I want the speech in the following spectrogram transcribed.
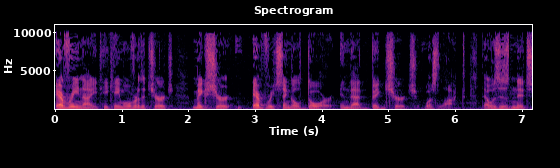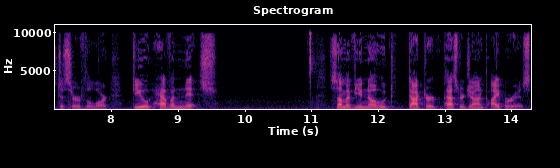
Every night, he came over to the church, make sure every single door in that big church was locked. That was his niche to serve the Lord. Do you have a niche? Some of you know who Dr. Pastor John Piper is,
